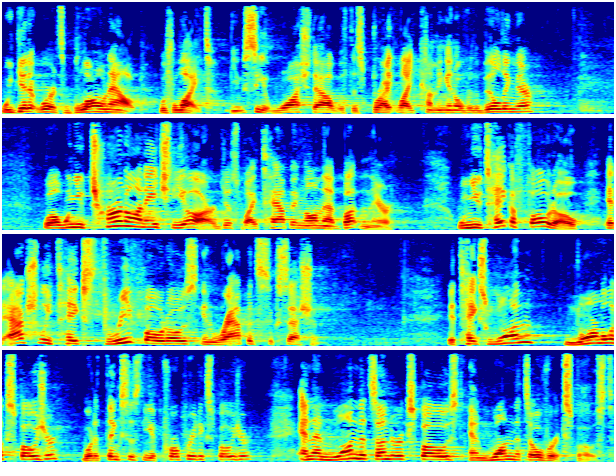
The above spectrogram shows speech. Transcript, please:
we get it where it's blown out with light. You see it washed out with this bright light coming in over the building there. Well, when you turn on HDR just by tapping on that button there, when you take a photo, it actually takes three photos in rapid succession. It takes one normal exposure, what it thinks is the appropriate exposure, and then one that's underexposed and one that's overexposed.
